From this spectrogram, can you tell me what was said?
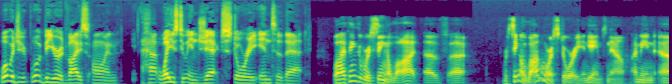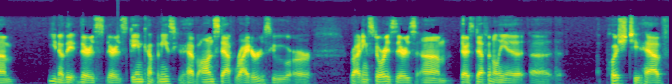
what would you what would be your advice on how, ways to inject story into that? Well i think that we're seeing a lot of uh, we're seeing a lot more story in games now. I mean, um, you know, there's there's game companies who have on staff writers who are writing stories. There's um, there's definitely a, a, push to have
